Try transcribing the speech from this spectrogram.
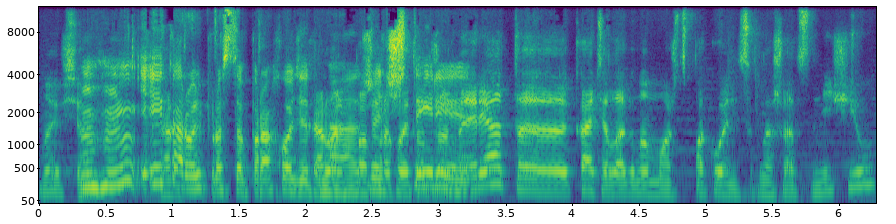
Ну и все. Мгм, И Кор- король просто проходит Король на по- проходит G4. обзорный ряд. э, Катя Лагно может спокойно соглашаться на ничью.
